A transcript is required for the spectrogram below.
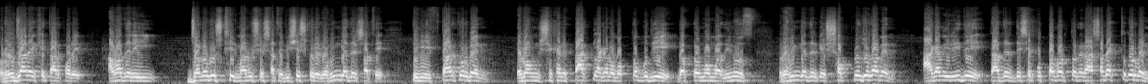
রোজা রেখে তারপরে আমাদের এই জনগোষ্ঠীর মানুষের সাথে, বিশেষ করে রোহিঙ্গাদের সাথে তিনি ইফতার করবেন এবং সেখানে তাক লাগানো বক্তব্য দিয়ে ডক্টর মোহাম্মদ ইনুস রোহিঙ্গাদেরকে স্বপ্ন যোগাবেন আগামী ঈদে তাদের দেশে প্রত্যাবর্তনের আশা ব্যক্ত করবেন,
